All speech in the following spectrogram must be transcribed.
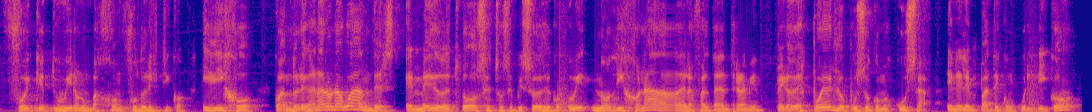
fue que tuvieron un bajón futbolístico. Y dijo, cuando le ganaron a Wanders, en medio de todos estos episodios de COVID, no dijo nada de la falta de entrenamiento. Pero después lo puso como excusa en el empate con Curicó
